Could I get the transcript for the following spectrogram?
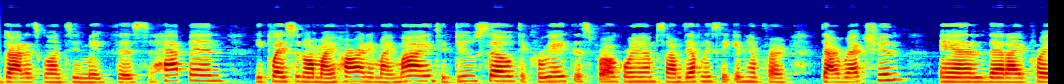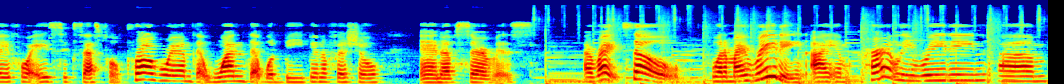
God is going to make this happen. He placed it on my heart and my mind to do so, to create this program. So I'm definitely seeking Him for direction and that I pray for a successful program, that one that would be beneficial and of service. All right, so what am I reading? I am currently reading um,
